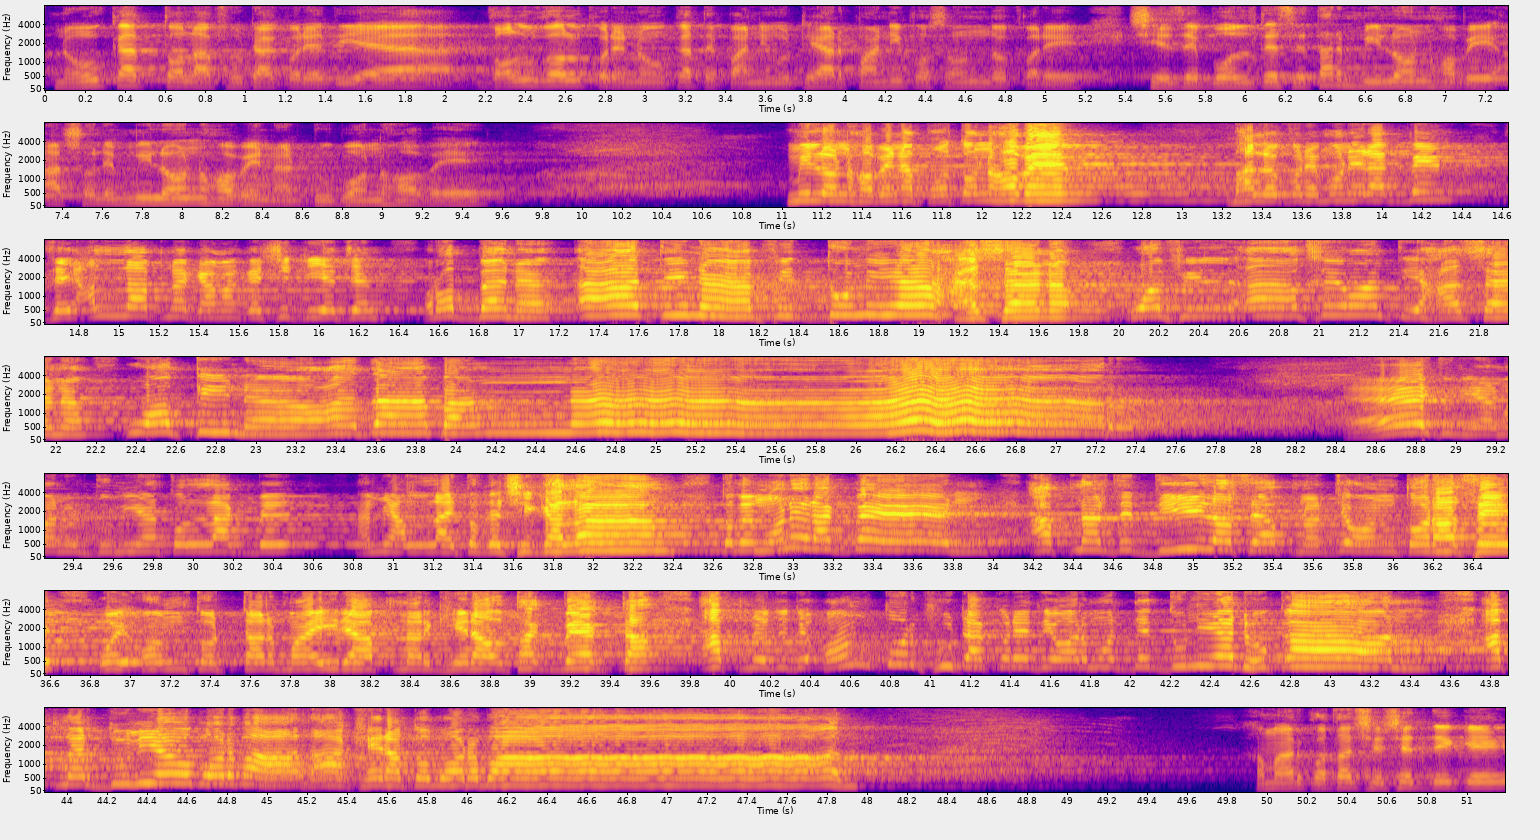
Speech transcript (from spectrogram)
নৌকার তলা ফুটা করে দিয়া গল গল করে নৌকাতে পানি উঠে আর পানি পছন্দ করে। সে যে বলতেছে তার মিলন হবে, আসলে মিলন হবে না, ডুবন হবে। মিলন হবে না, পতন হবে। ভালো করে মনে রাখবেন যে আল্লাহ আপনাকে আমাকে শিখিয়েছেন, রব্বানা আতিনা ফিদ দুনিয়া হাসানা, ওয়া ফিল আখিরাতি হাসানা, ওয়া কিনা দুনিয়া তোর লাগবে। আমি আল্লাহ তোকে শিখালাম। তবে মনে রাখবেন, আপনার যে দিল আছে, আপনার যে অন্তর আছে, ওই অন্তরটার মাইরে আপনার ঘেরাও থাকবে একটা। আপনি যদি অন্তর ফুটা করে দেওয়ার মধ্যে দুনিয়া ঢুকান, আপনার দুনিয়াও বরবাদ আখেরা তো বরবাদ। আমার কথা শেষের দিকে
